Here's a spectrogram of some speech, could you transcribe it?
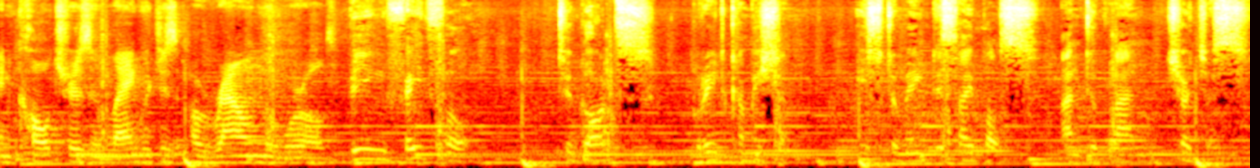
and cultures and languages around the world. Being faithful to God's great commission is to make disciples and to plant churches.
